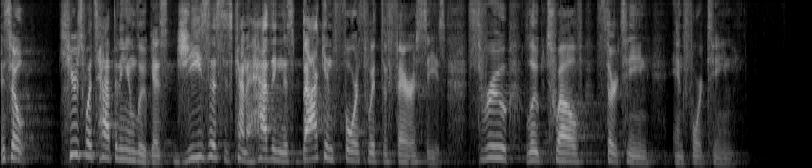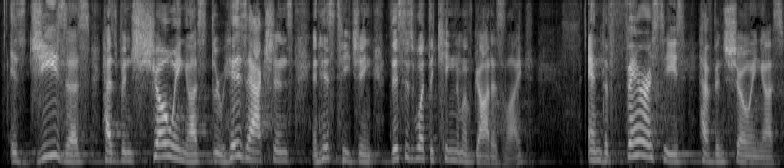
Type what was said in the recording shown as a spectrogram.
And so here's what's happening in Luke as Jesus is kind of having this back and forth with the Pharisees through Luke 12, 13, and 14 is Jesus has been showing us through his actions and his teaching, this is what the kingdom of God is like. And the Pharisees have been showing us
